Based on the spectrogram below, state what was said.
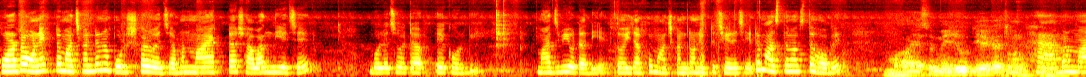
কোনাটা অনেকটা মাঝখানটা না পরিষ্কার হয়েছে। আমার মা একটা সাবান দিয়েছে। বলেছে ওটা এ করবি। মাজবি ওটা দিয়ে। তো এই দেখো মাঝখানটা অনেকটা ছেড়েছে। এটা মাজতে মাজতে হবে। মা এসে মেজেও দিয়ে গেছে মানে। হ্যাঁ আমার মা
